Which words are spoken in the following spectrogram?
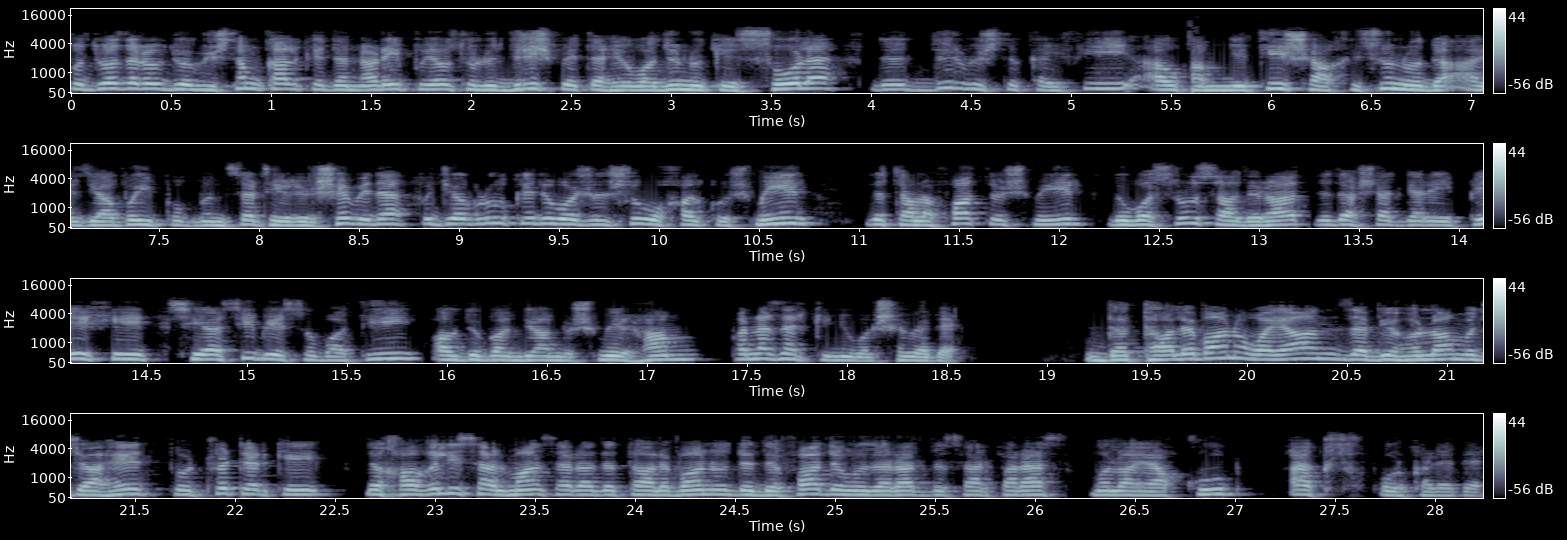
په 2022 کال کې د نړۍ په یو سل درې شپېته هیوادونو کې سوله د درويشت کیفي او امنیتي شاخصونو د ارزیابۍ په بنسټ څېړل شوې ده په جګړو کې د وژل شوو خلکو شمیر د تلفاتو شمیر د وسلو صادرات د دهشتګرۍ پیښې سیاسي بې ثباتي او د بندیانو شمیر هم په نظر کې نیول شوی دی د طالبانو ویاند ذبیح الله مجاهد په ټویټر کې د ښاغلي سلمان سره د طالبانو د دفاع د وزارت د سرپرست ملا یعقوب عکس خپور کړی دی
